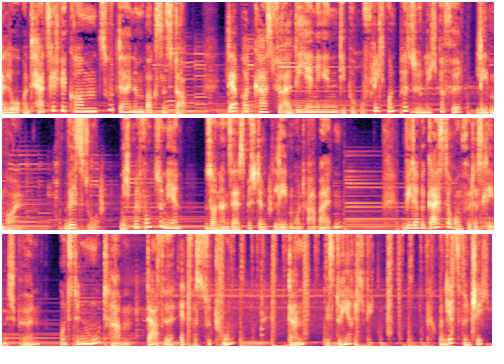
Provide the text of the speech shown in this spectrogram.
Hallo und herzlich willkommen zu deinem Boxenstopp, der Podcast für all diejenigen, die beruflich und persönlich erfüllt leben wollen. Willst du nicht mehr funktionieren, sondern selbstbestimmt leben und arbeiten? Wieder Begeisterung für das Leben spüren und den Mut haben, dafür etwas zu tun? Dann bist du hier richtig. Und jetzt wünsche ich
